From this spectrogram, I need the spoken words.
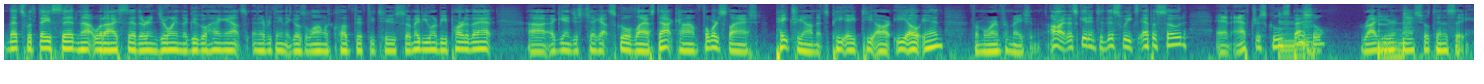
That's what they said, not what I said. They're enjoying the Google Hangouts and everything that goes along with Club 52. So maybe you want to be part of that. Uh, again, just check out schooloflaughs.com forward slash Patreon. That's P A T R E O N for more information. All right, let's get into this week's episode and after school special right here in Nashville, Tennessee.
